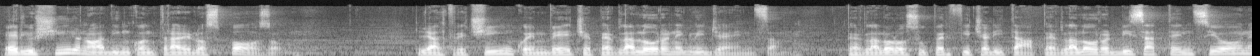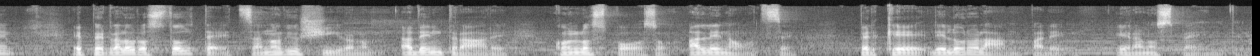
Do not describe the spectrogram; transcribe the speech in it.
e riuscirono ad incontrare lo sposo. Gli altri cinque invece per la loro negligenza, per la loro superficialità, per la loro disattenzione e per la loro stoltezza non riuscirono ad entrare con lo sposo alle nozze perché le loro lampade erano spente.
